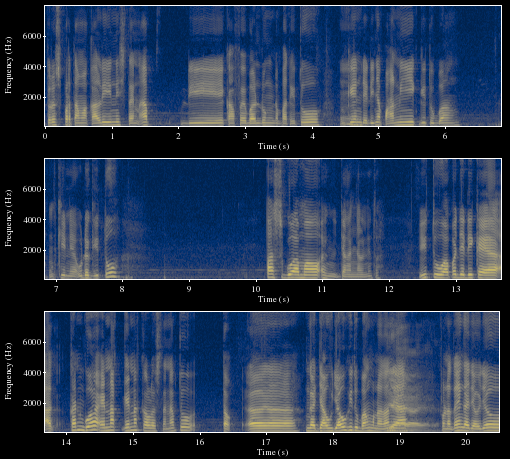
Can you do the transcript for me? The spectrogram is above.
terus pertama kali ini stand up di kafe Bandung tempat itu mungkin jadinya panik gitu bang mungkin ya udah gitu pas gua mau eh jangan nyalain itu itu apa jadi kayak kan gua enak enak kalau stand up tuh eh nggak jauh-jauh gitu bang penontonnya Iya, iya, iya. penontonnya nggak jauh-jauh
